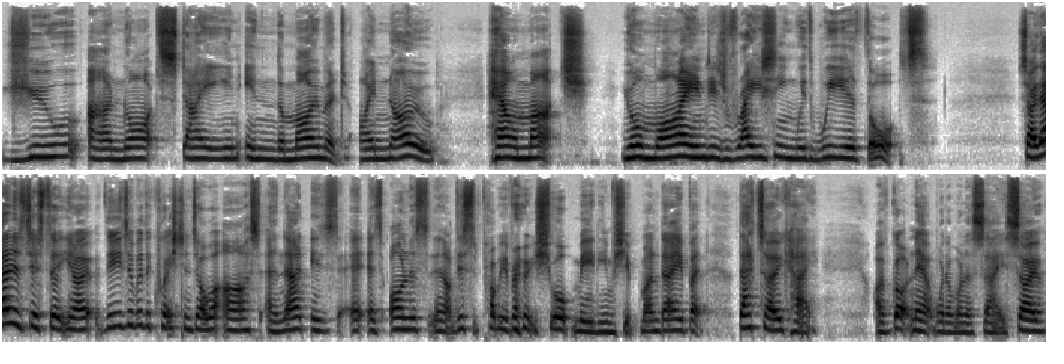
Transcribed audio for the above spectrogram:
you are not staying in the moment. I know how much your mind is racing with weird thoughts. So that is just the, you know, these are the questions I were asked, and that is as honest. Know, this is probably a very short mediumship Monday, but that's okay. I've gotten out what I want to say. So,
